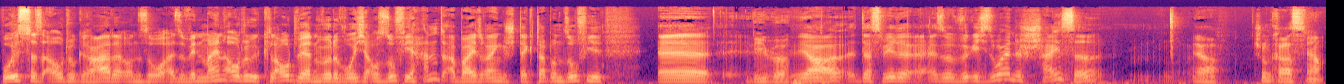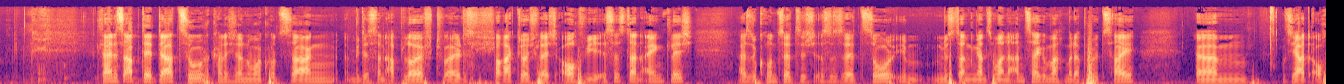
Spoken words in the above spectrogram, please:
Wo ist das Auto gerade und so? Also, wenn mein Auto geklaut werden würde, wo ich auch so viel Handarbeit reingesteckt habe und so viel äh, Liebe. Ja, das wäre also wirklich so eine Scheiße. Ja, schon krass. Ja. Kleines Update dazu, kann ich dann nochmal kurz sagen, wie das dann abläuft, weil das fragt ihr euch vielleicht auch, wie ist es dann eigentlich? Also grundsätzlich ist es jetzt so, ihr müsst dann ganz normal eine Anzeige machen bei der Polizei. Ähm, sie hat auch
